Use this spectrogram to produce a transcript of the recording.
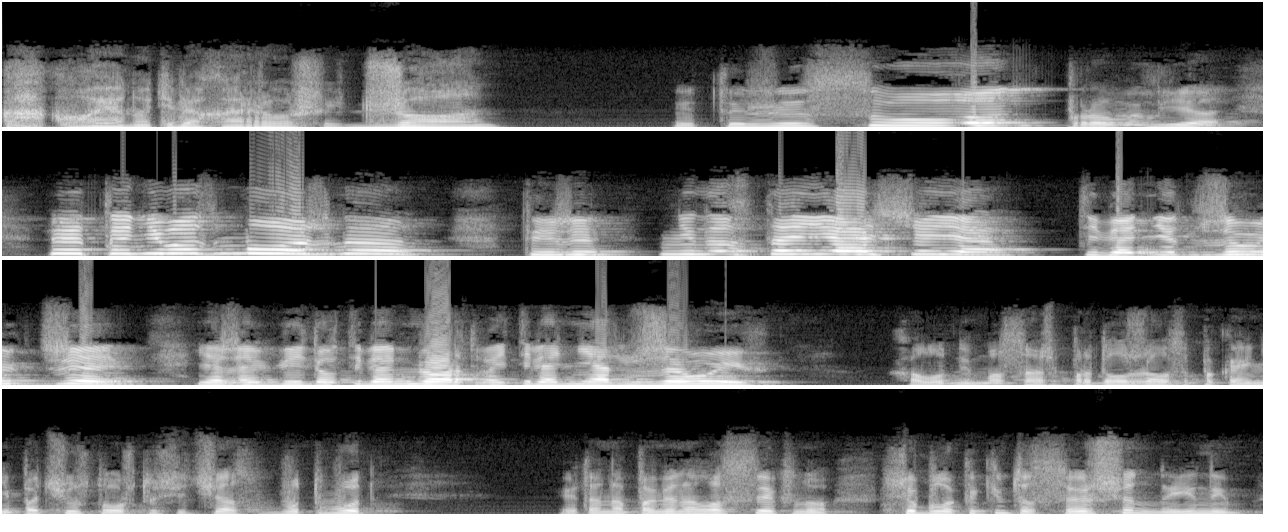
«Какой он у тебя хороший, Джон!» «Это же сон!» — провыл я. «Это невозможно! Ты же не настоящая! Тебя нет в живых, Джейн! Я же видел тебя мертвой, тебя нет в живых!» Холодный массаж продолжался, пока я не почувствовал, что сейчас, вот-вот, это напоминало секс, но все было каким-то совершенно иным.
